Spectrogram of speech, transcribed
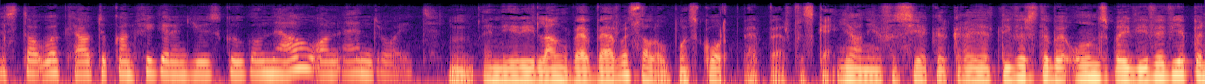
is daar ook how to configure and use Google Now on Android. Hmm, en hierdie lang webwerwe sal op ons kort webwerf verskyn. Ja, nee, verseker, kry dit liewerste by ons by www.rsg.co.za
